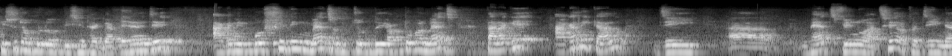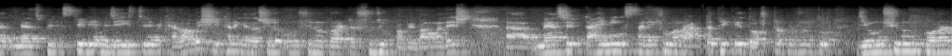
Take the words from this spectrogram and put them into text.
কিছুটা হলেও পিছিয়ে থাকবে। আপনি জানেন যে আগামী পরশু দিন ম্যাচ অর্থাৎ চোদ্দই অক্টোবর ম্যাচ তার আগে আগামীকাল যেই ম্যাচ ভেনু আছে, অর্থাৎ যেই ম্যাচ স্টেডিয়ামে যেই স্টেডিয়ামে খেলা হবে, সেখানে কিন্তু আসলে অনুশীলন করার একটা সুযোগ পাবে বাংলাদেশ। ম্যাচের টাইমিং স্থানীয় সময় আটটা থেকে দশটা পর্যন্ত যে অনুশীলন করার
